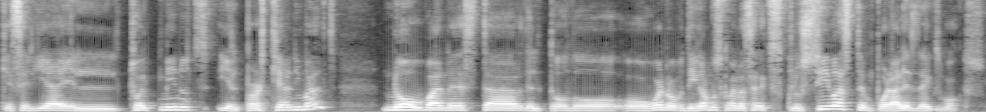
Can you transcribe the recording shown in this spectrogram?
que sería el 12 Minutes y el Party Animals, no van a estar del todo, o bueno, digamos que van a ser exclusivas temporales de Xbox.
